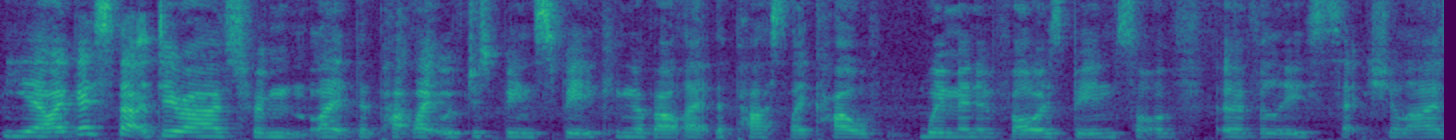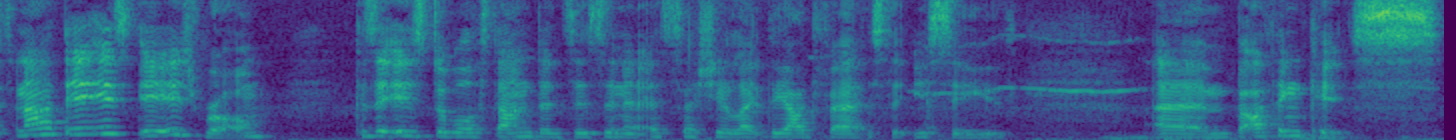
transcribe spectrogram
Yeah, I guess that derives from like the past, like we've just been speaking about like the past, like how women have always been sort of overly sexualized, and I, it is it is wrong because it is double standards, isn't it? Especially like the adverts that you see. Um, but I think it's,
